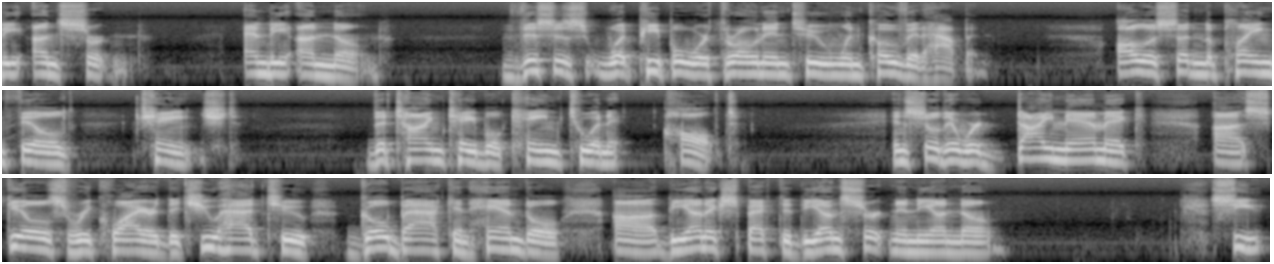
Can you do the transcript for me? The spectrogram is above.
the uncertain and the unknown. This is what people were thrown into when COVID happened. All of a sudden, the playing field changed. The timetable came to a halt. And so there were dynamic uh, skills required that you had to go back and handle uh, the unexpected, the uncertain, and the unknown. See,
